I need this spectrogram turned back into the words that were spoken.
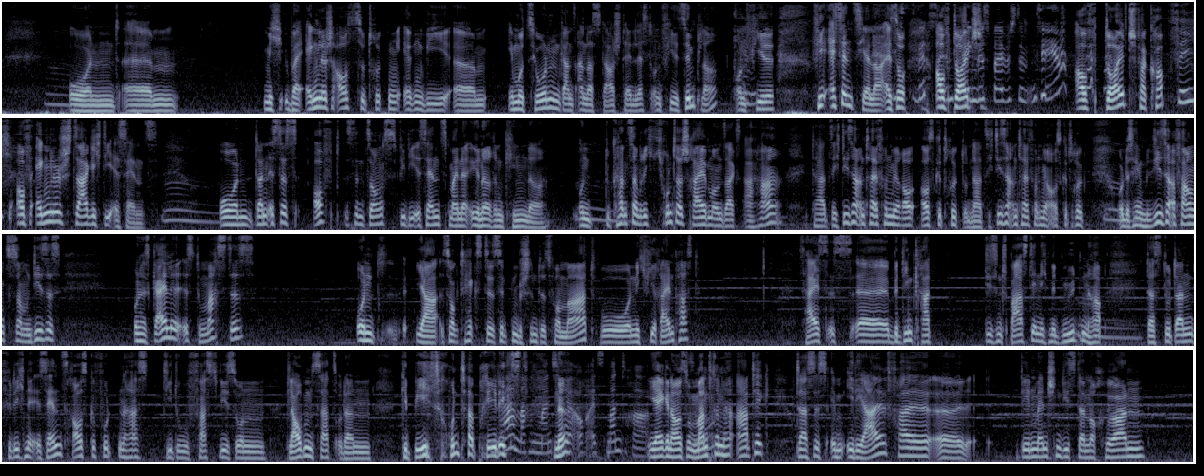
Und ähm, mich über Englisch auszudrücken irgendwie ähm, Emotionen ganz anders darstellen lässt und viel simpler und viel, viel essentieller. Also auf Deutsch, auf Deutsch verkopfe ich, auf Englisch sage ich die Essenz. Und dann ist das oft sind Songs wie die Essenz meiner inneren Kinder. Und du kannst dann richtig runterschreiben und sagst, aha, da hat sich dieser Anteil von mir ausgedrückt und da hat sich dieser Anteil von mir ausgedrückt und es hängt mit dieser Erfahrung zusammen und dieses. Und das Geile ist, du machst es und äh, ja, Songtexte sind ein bestimmtes Format, wo nicht viel reinpasst. Das heißt, es äh, bedient gerade diesen Spaß, den ich mit Mythen habe, dass du dann für dich eine Essenz rausgefunden hast, die du fast wie so ein Glaubenssatz oder ein Gebet Ja, runterpredigst. machen manche ne? ja auch als Mantra. Ja, genau, so mantrenartig, dass es im Idealfall äh, den Menschen, die es dann noch hören,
